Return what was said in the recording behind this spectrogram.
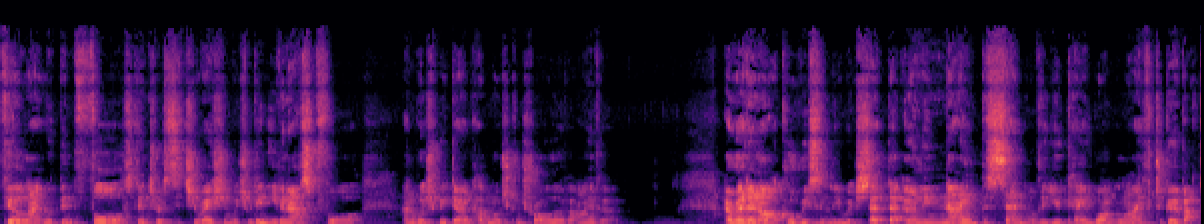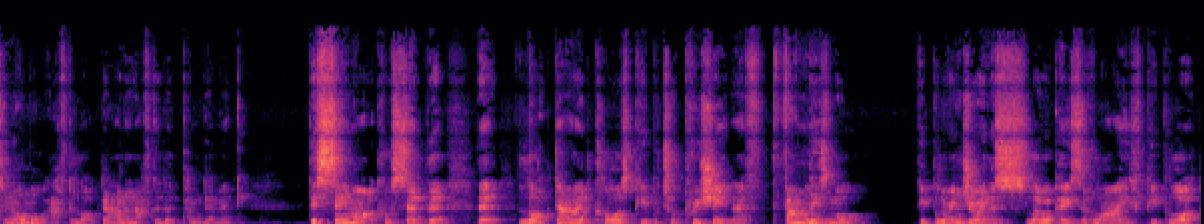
feel like we've been forced into a situation which we didn't even ask for and which we don't have much control over either. I read an article recently which said that only 9% of the UK want life to go back to normal after lockdown and after the pandemic. This same article said that, that lockdown had caused people to appreciate their families more. People are enjoying the slower pace of life. People are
